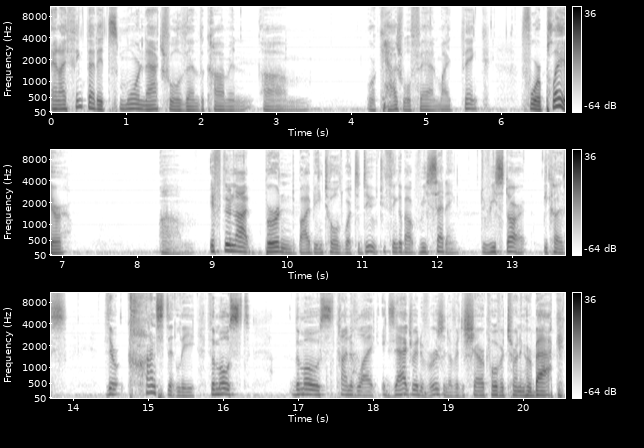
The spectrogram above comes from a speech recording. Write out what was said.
And I think that it's more natural than the common um, or casual fan might think for a player, um, if they're not burdened by being told what to do, to think about resetting, to restart, because they're constantly the most the most kind of like exaggerated version of it is Sharapova turning her back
